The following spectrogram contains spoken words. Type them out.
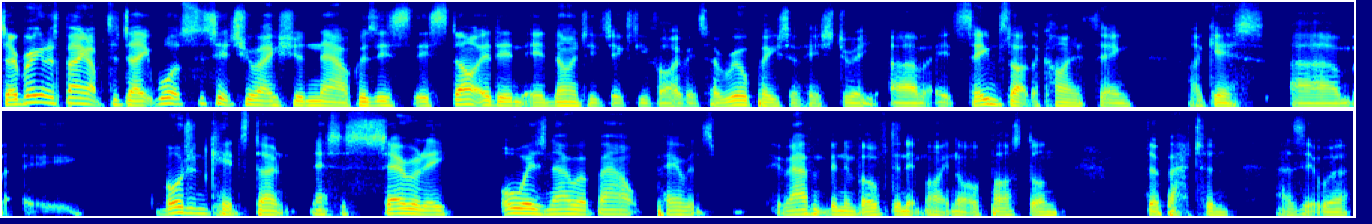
So bringing us back up to date, what's the situation now? Because this this started in, in 1965. It's a real piece of history. Um, it seems like the kind of thing, I guess, um, modern kids don't necessarily always know about. Parents who haven't been involved in it might not have passed on the baton, as it were.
